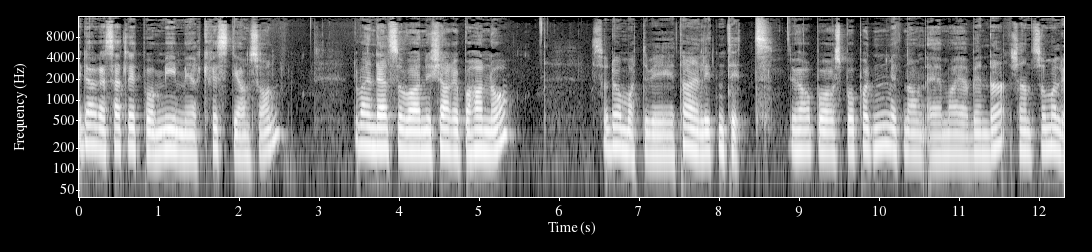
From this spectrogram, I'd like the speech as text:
I dag har jeg sett litt på Mimir Kristiansson. Det var en del som var nysgjerrig på han nå, så da måtte vi ta en liten titt. Du hører på Spåpodden. Mitt navn er Maja Binda, kjent som Malu.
